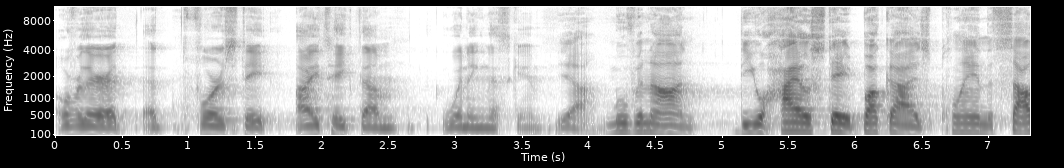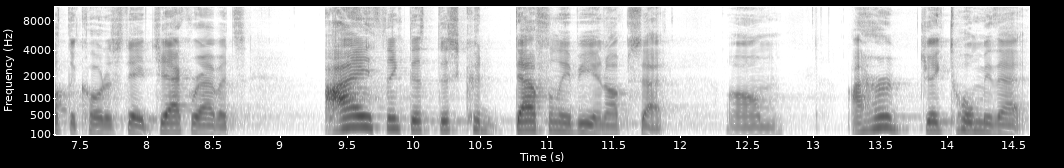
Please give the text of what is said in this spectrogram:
over there at, at Florida State. I take them winning this game. Yeah. Moving on the Ohio State Buckeyes playing the South Dakota State Jackrabbits. I think that this could definitely be an upset. Um, I heard Jake told me that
